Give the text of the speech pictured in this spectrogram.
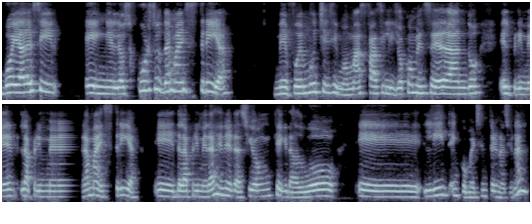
voy a decir, en los cursos de maestría me fue muchísimo más fácil y yo comencé dando el primer, la primera maestría eh, de la primera generación que graduó eh, en Comercio Internacional.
